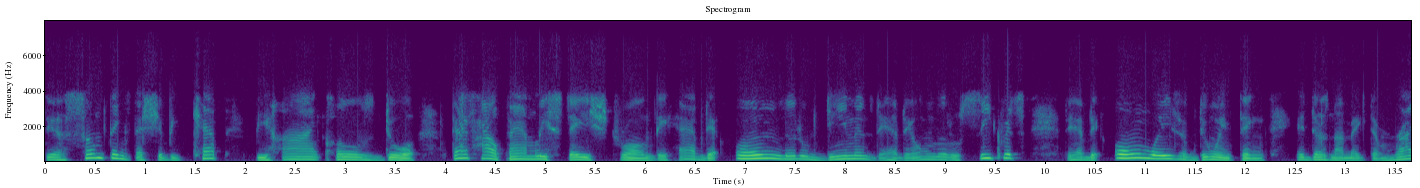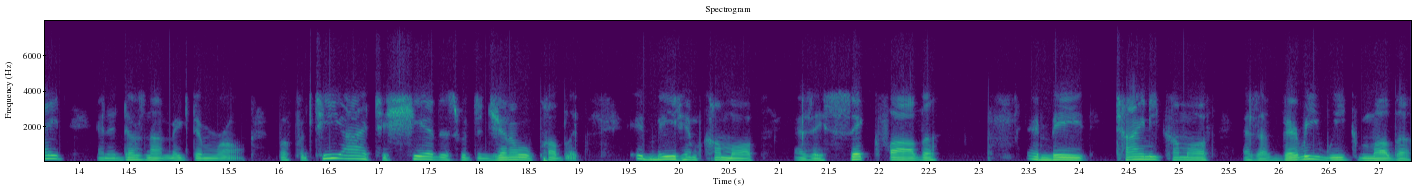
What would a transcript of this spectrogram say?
There are some things that should be kept behind closed door. That's how families stay strong. They have their own little demons, they have their own little secrets, they have their own ways of doing things. It does not make them right and it does not make them wrong. But for T.I. to share this with the general public, it made him come off as a sick father. It made Tiny come off as a very weak mother.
